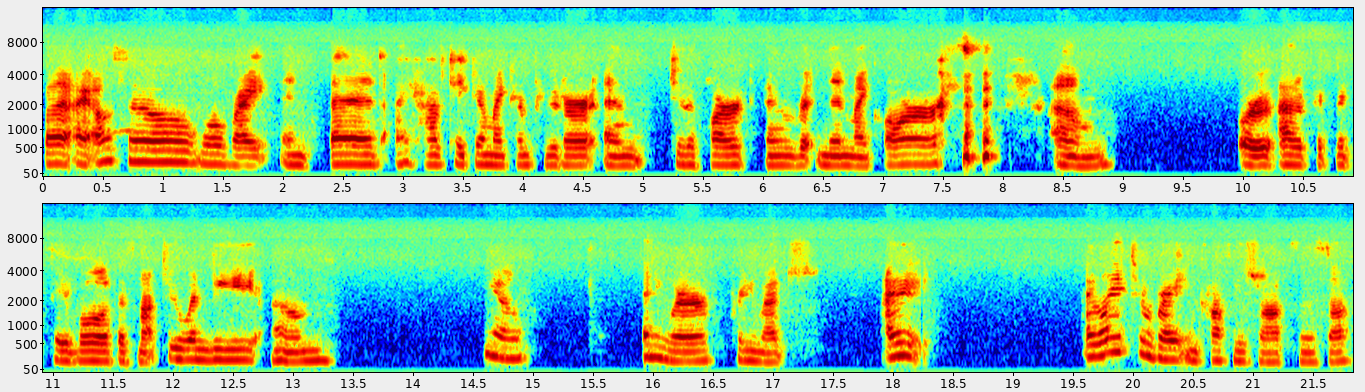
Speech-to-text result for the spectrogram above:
but I also will write in bed. I have taken my computer and to the park and written in my car. um, or at a picnic table if it's not too windy. Um, you know, anywhere pretty much. I I like to write in coffee shops and stuff,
